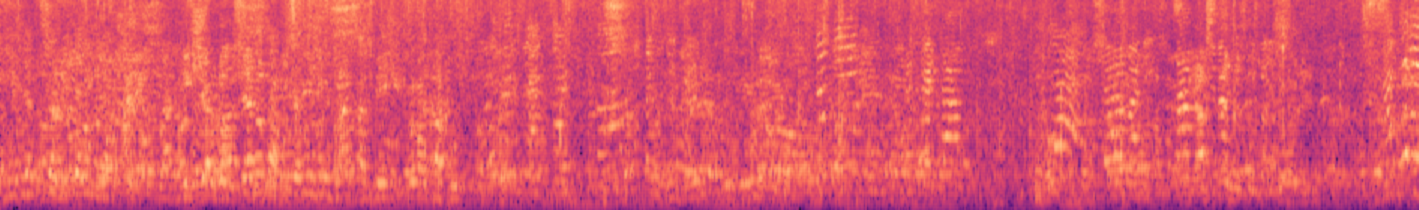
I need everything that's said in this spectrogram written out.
vida do seu vida é Enxergou que você não está precisando de um braço às vezes para mais da puta. Graças a Deus, você está aqui hoje.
